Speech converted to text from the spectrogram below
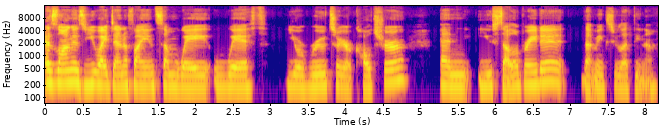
as long as you identify in some way with your roots or your culture and you celebrate it, that makes you Latina.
